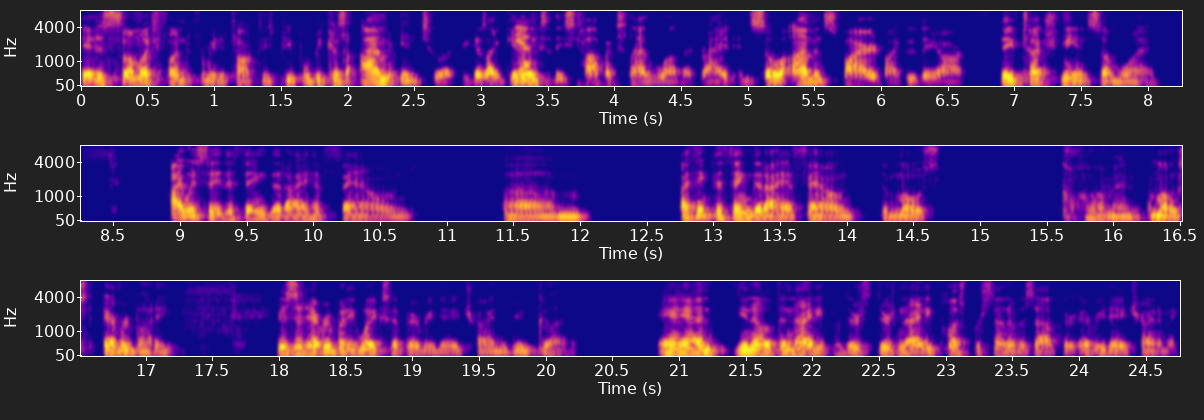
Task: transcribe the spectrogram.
It is so much fun for me to talk to these people because I'm into it, because I get yeah. into these topics and I love it. Right. And so I'm inspired by who they are. They've touched me in some way. I would say the thing that I have found, um, I think the thing that I have found the most common amongst everybody is that everybody wakes up every day trying to do good. And you know, the 90 there's there's 90 plus percent of us out there every day trying to make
